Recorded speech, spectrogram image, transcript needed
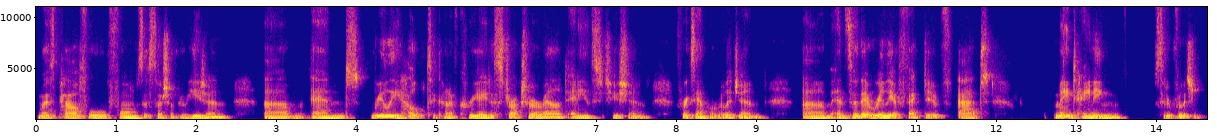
most powerful forms of social cohesion um, and really help to kind of create a structure around any institution, for example, religion. Um, and so they're really effective at maintaining sort of religion,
